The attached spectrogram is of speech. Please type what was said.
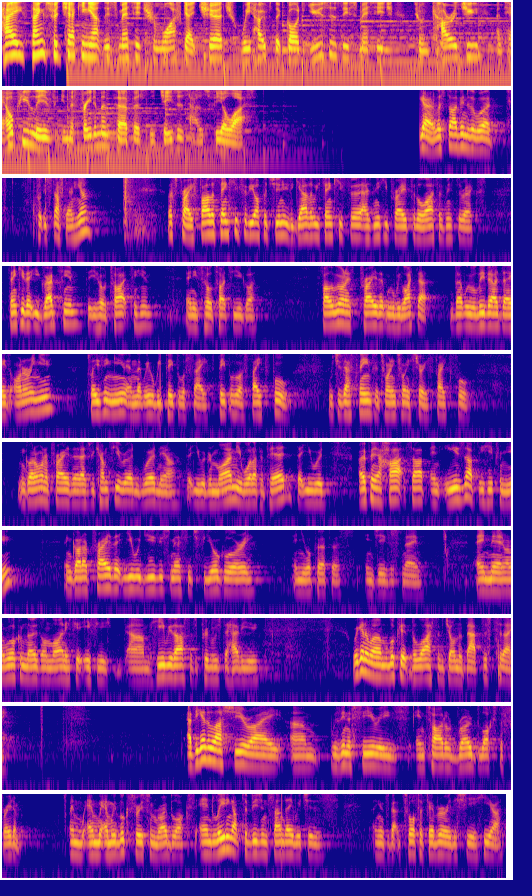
Hey, thanks for checking out this message from Lifegate Church. We hope that God uses this message to encourage you and to help you live in the freedom and purpose that Jesus has for your life. Go, let's dive into the word. Put this stuff down here. Let's pray. Father, thank you for the opportunity to gather. We thank you for, as Nikki prayed, for the life of Mr. X. Thank you that you grabbed him, that you held tight to him, and he's held tight to you, God. Father, we want to pray that we'll be like that that we will live our days honoring you, pleasing you, and that we will be people of faith, people who are faithful, which is our theme for 2023 faithful. And God, I want to pray that as we come to your word now, that you would remind me what I prepared, that you would open our hearts up and ears up to hear from you. And God, I pray that you would use this message for your glory and your purpose. In Jesus' name. Amen. I want to welcome those online. If, you, if you're um, here with us, it's a privilege to have you. We're going to um, look at the life of John the Baptist today. At the end of last year, I um, was in a series entitled Roadblocks to Freedom. And, and, and we looked through some roadblocks. And leading up to Vision Sunday, which is, I think it's about the 12th of February this year here,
